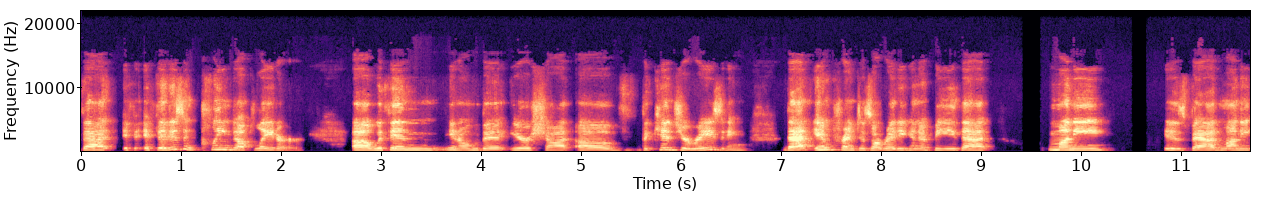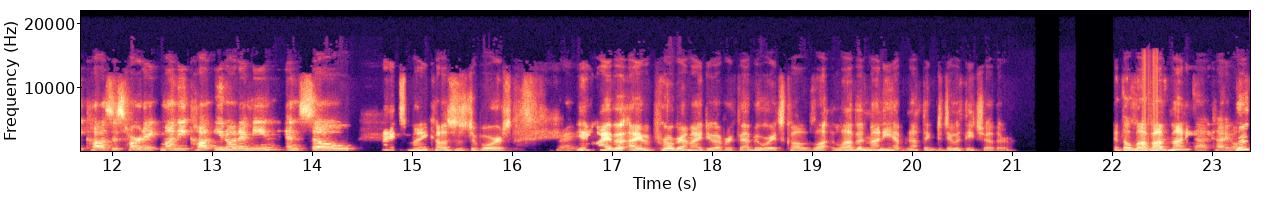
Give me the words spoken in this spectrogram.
that if, if it isn't cleaned up later uh, within you know the earshot of the kids you're raising that imprint is already going to be that money is bad money causes heartache money co- you know what i mean? And so right. money causes divorce. Right. You know, I, have a, I have a program i do every february. It's called love and money have nothing to do with each other. The love of money. That title.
